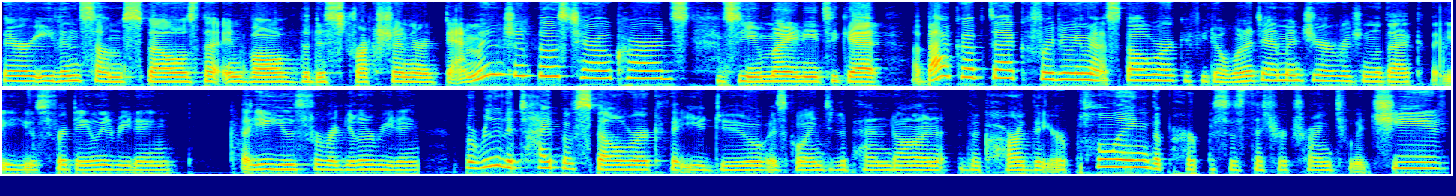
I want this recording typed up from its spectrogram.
There are even some spells that involve the destruction or damage of those tarot cards. So you might need to get a backup deck for doing that spell work if you don't want to damage your original deck that you use for daily reading, that you use for regular reading. But really, the type of spell work that you do is going to depend on the card that you're pulling, the purposes that you're trying to achieve,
